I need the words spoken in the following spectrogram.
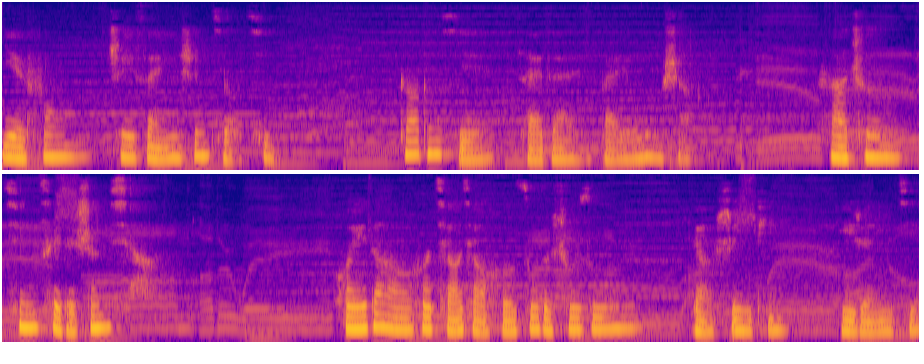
夜风吹散一身酒气，高跟鞋踩在柏油路上，发出清脆的声响。回到和巧巧合租的出租屋，两室一厅，一人一间。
